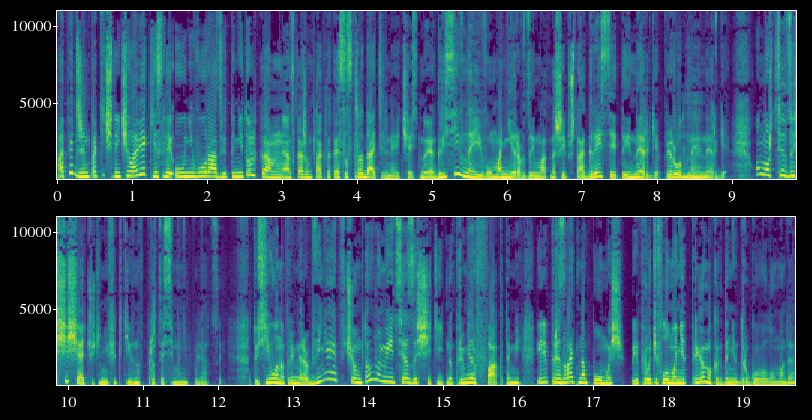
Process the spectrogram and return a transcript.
Опять же, эмпатичный человек, если у него развита не только, скажем так, такая сострадательная часть, но и агрессивная его манера взаимоотношений, потому что агрессия – это энергия, природная энергия, он может себя защищать очень эффективно в процессе манипуляции. То есть его, например, обвиняют в чем-то, он умеет себя защитить, например, фактами, или призвать на помощь. И против лома нет приема, когда нет другого лома, да?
